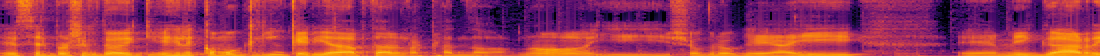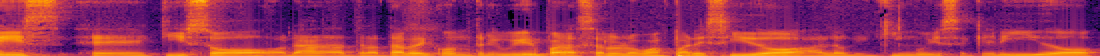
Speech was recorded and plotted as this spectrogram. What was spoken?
es el proyecto de es como quien quería adaptar el resplandor, ¿no? Y yo creo que ahí eh, Mick Garris eh, quiso nada, tratar de contribuir para hacerlo lo más parecido a lo que King hubiese querido.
